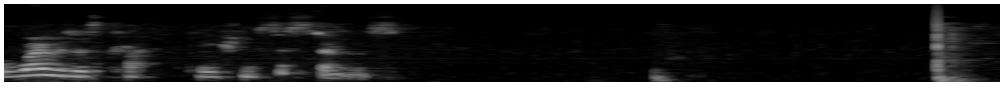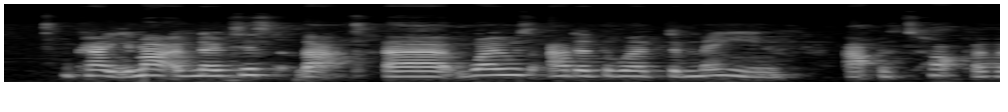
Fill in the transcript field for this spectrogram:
Woese's classification systems? Okay, you might have noticed that uh, Woese added the word domain at the top of,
